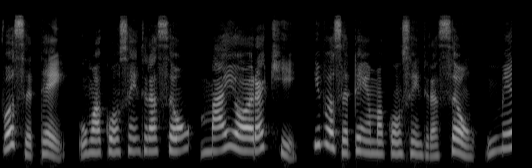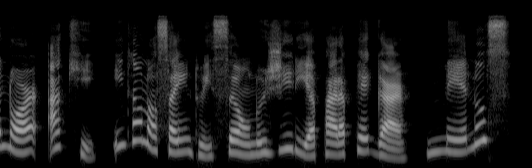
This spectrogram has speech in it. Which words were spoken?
Você tem uma concentração maior aqui e você tem uma concentração menor aqui. Então, nossa intuição nos diria para pegar menos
